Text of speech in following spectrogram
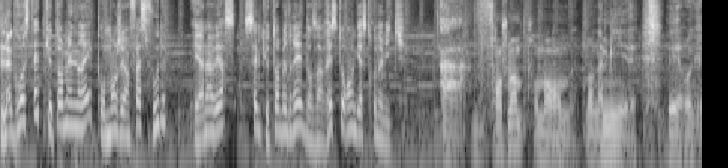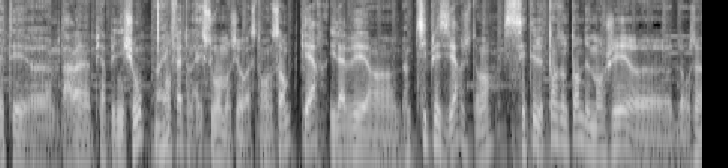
La grosse tête que t'emmènerais pour manger un fast-food et à l'inverse, celle que t'emmènerais dans un restaurant gastronomique. Ah, franchement, pour mon, mon ami euh, et regretté euh, parrain Pierre Bénichou, Ouais. en fait, on allait souvent manger au restaurant ensemble. Pierre, il avait un, un petit plaisir, justement, c'était de temps en temps de manger euh, dans un,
